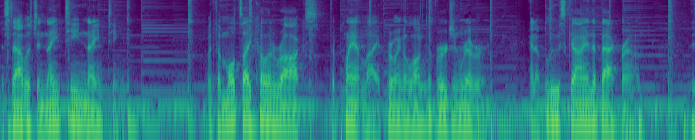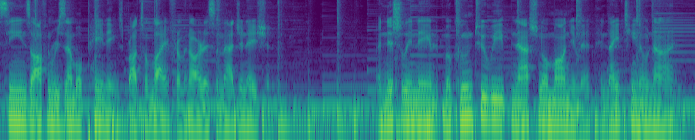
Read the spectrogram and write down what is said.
established in 1919. With the multicolored rocks, the plant life growing along the Virgin River, and a blue sky in the background, the scenes often resemble paintings brought to life from an artist's imagination. Initially named Mukuntuweap National Monument in 1909,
